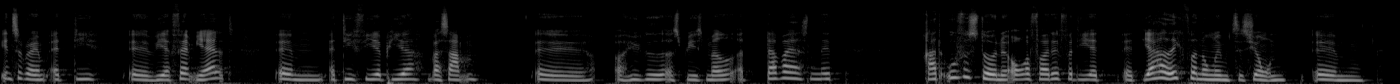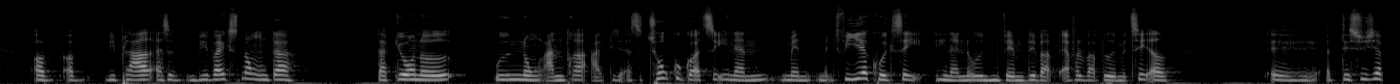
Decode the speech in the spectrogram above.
Instagram, at de, øh, vi er fem i alt, øhm, at de fire piger var sammen øh, og hyggede og spiste mad, og der var jeg sådan lidt, ret uforstående over for det, fordi at, at jeg havde ikke fået nogen invitation, øhm, og, og vi plejede, altså vi var ikke sådan nogen, der, der gjorde noget uden nogen andre -agtigt. Altså to kunne godt se hinanden, men, men fire kunne ikke se hinanden uden den femte, det var i hvert fald var blevet inviteret. Øh, og det synes jeg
